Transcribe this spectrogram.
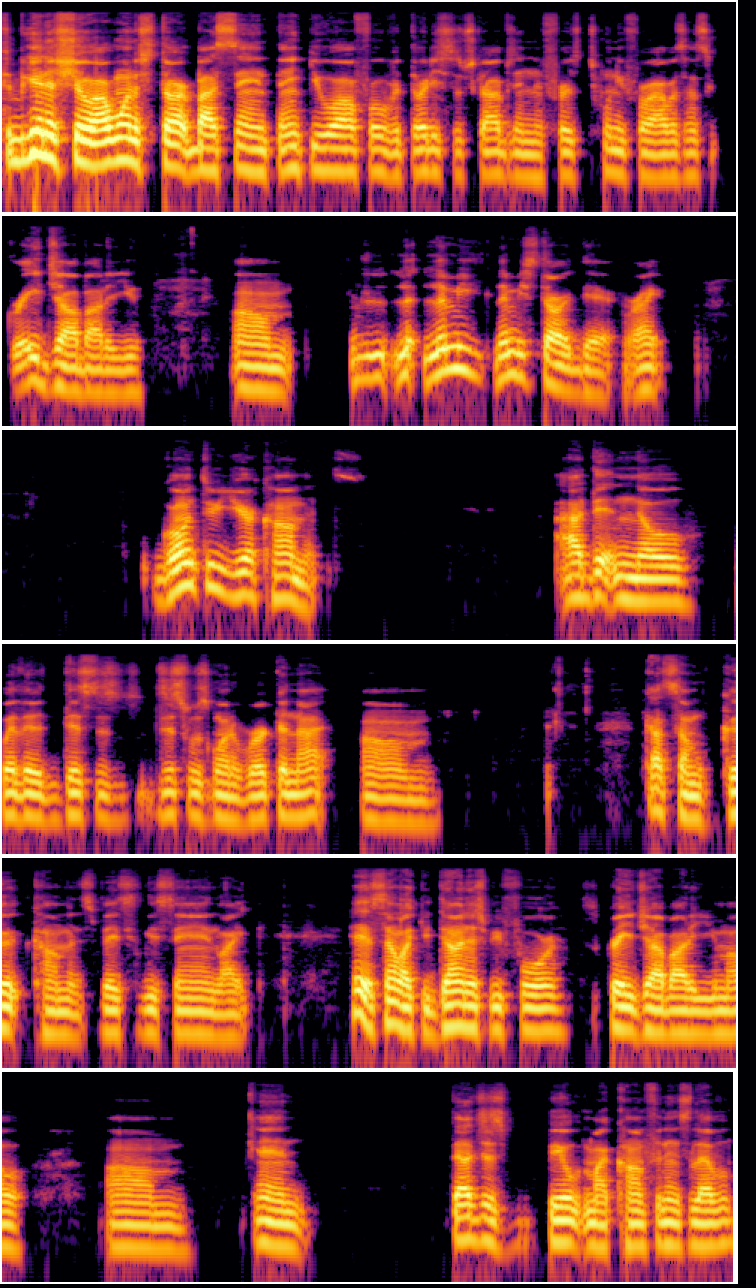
To begin the show, I want to start by saying thank you all for over 30 subscribers in the first 24 hours. That's a great job out of you. Um, l- let me let me start there, right? Going through your comments, I didn't know whether this is this was going to work or not. Um, got some good comments basically saying like, "Hey, it sounds like you've done this before. Great job out of you, Mo." Um, and that just built my confidence level.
